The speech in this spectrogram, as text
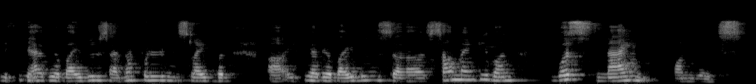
if you have your Bibles, I've not put it in the slide, but uh, if you have your Bibles, uh, Psalm 91, verse 9 onwards.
